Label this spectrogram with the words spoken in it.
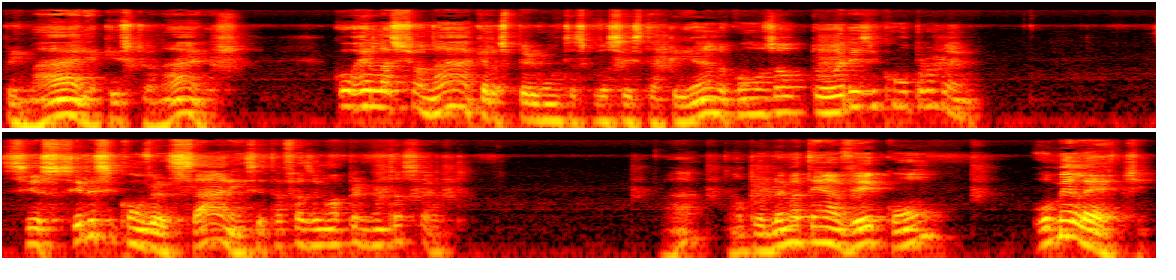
primária, questionários, correlacionar aquelas perguntas que você está criando com os autores e com o problema. Se, se eles se conversarem, você está fazendo uma pergunta certa. Tá? Então, o problema tem a ver com omelete.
